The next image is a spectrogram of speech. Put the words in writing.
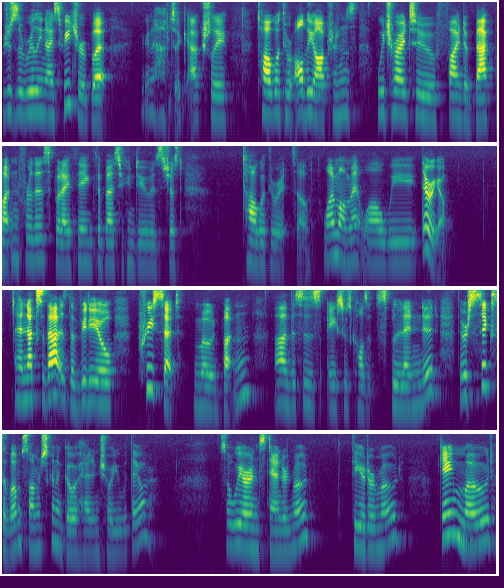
which is a really nice feature, but you're gonna have to actually toggle through all the options. We tried to find a back button for this, but I think the best you can do is just toggle through it. So one moment while we, there we go. And next to that is the video preset mode button. Uh, this is ASUS calls it Splendid. There are six of them, so I'm just gonna go ahead and show you what they are. So we are in standard mode, theater mode, game mode,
